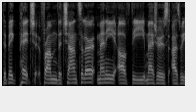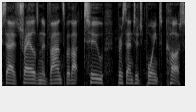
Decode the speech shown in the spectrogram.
the big pitch from the Chancellor. Many of the measures, as we said, trailed in advance, but that two percentage point cut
